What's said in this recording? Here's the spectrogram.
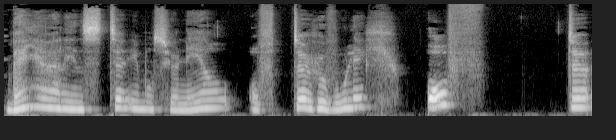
Ben je wel eens te emotioneel of te gevoelig of te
